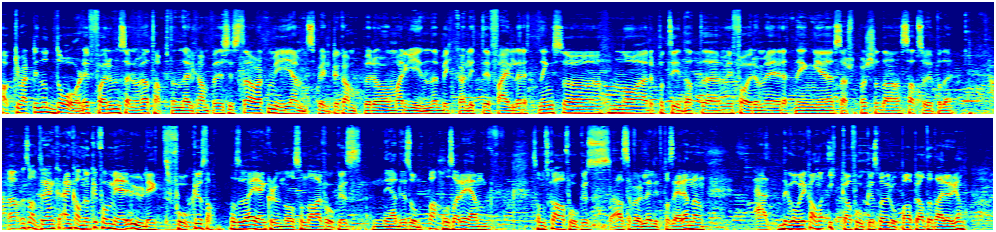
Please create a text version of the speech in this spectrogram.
har ikke vært i noe dårlig form, selv om vi har tapt en del kamper i det siste. Det har vært mye jevnspilte kamper, og marginene bikka litt i feil retning. Så nå er det på tide at eh, vi får dem i retning eh, Sarpsborg, så da satser vi på det. Ja, men samtidig, En kan jo ikke få mer ulikt fokus. da Altså Det er én klubb nå som da har fokus ned i sumpa, og så er det én som skal ha fokus ja, selvfølgelig litt på serien, men ja, det går vel ikke an å ikke ha fokus på Europa oppi alt dette her, Jørgen?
